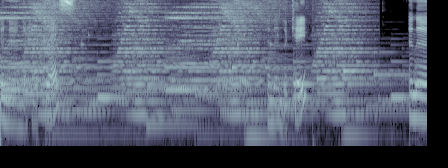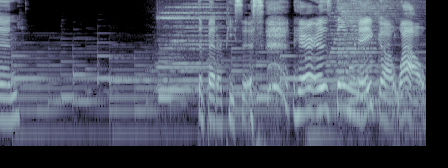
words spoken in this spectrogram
and then the headdress, and then the cape, and then the better pieces. Here is the makeup. Wow.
